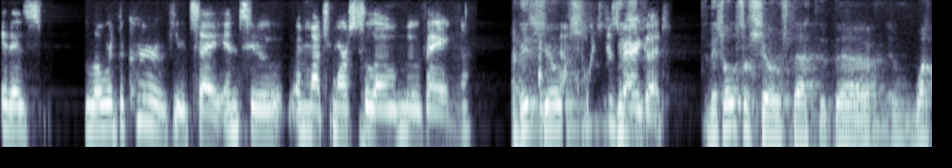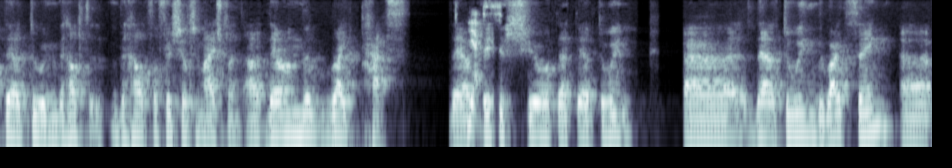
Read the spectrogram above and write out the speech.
it is lowered the curve, you'd say, into a much more slow moving, and this shows, which is this, very good. This also shows that the what they are doing, the health the health officials in Iceland, are they're on the right path. They are Yes. pretty sure that they are doing uh, they are doing the right thing, uh,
